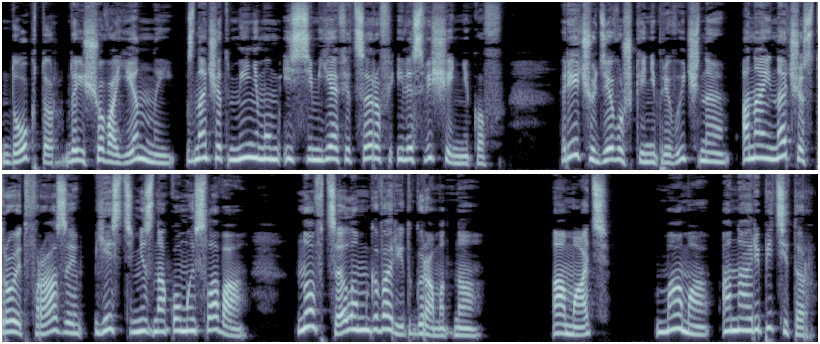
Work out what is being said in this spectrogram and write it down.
Доктор, да еще военный, значит, минимум из семьи офицеров или священников. Речь у девушки непривычная, она иначе строит фразы, есть незнакомые слова, но в целом говорит грамотно. А мать? Мама, она репетитор.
